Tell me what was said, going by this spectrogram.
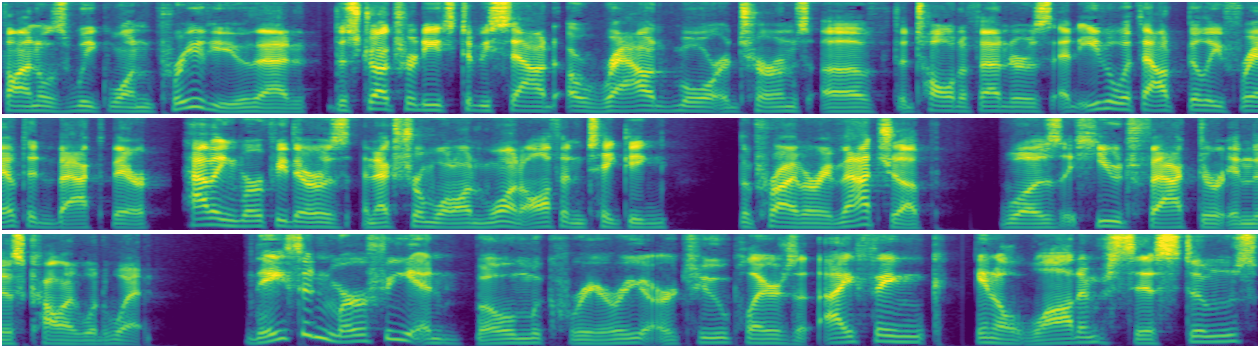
finals week one preview that the structure needs to be sound around Moore in terms of the tall defenders, and even without Billy Frampton back there, having Murphy there as an extra one on one, often taking the primary matchup, was a huge factor in this Collingwood win. Nathan Murphy and Beau McCreery are two players that I think in a lot of systems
